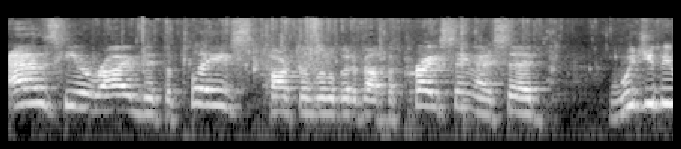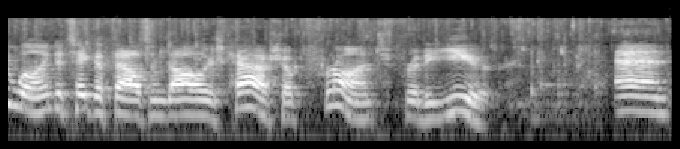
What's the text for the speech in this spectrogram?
As he arrived at the place, talked a little bit about the pricing, I said, "Would you be willing to take $1,000 cash up front for the year?" And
